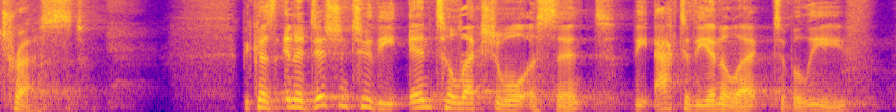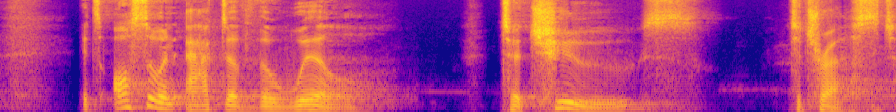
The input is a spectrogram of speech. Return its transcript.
trust. Because in addition to the intellectual assent, the act of the intellect to believe, it's also an act of the will to choose to trust,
